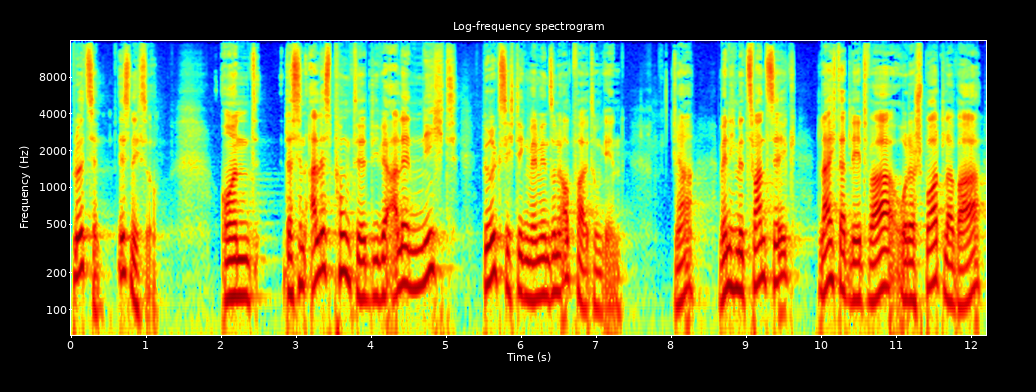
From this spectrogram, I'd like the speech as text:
Blödsinn, ist nicht so. Und das sind alles Punkte, die wir alle nicht berücksichtigen, wenn wir in so eine Opferhaltung gehen. Ja, wenn ich mit 20 Leichtathlet war oder Sportler war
